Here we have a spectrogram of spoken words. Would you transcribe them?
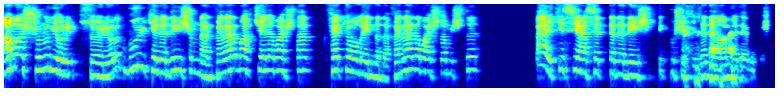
ama şunu gör- söylüyorum. Bu ülkede değişimler Fenerbahçe ile başlar. FETÖ olayında da Fener'le başlamıştı. Belki siyasette de değişiklik bu şekilde devam edebilir.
